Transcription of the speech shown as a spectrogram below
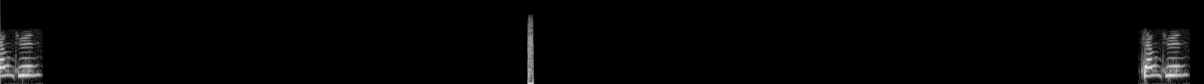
将军，将军，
